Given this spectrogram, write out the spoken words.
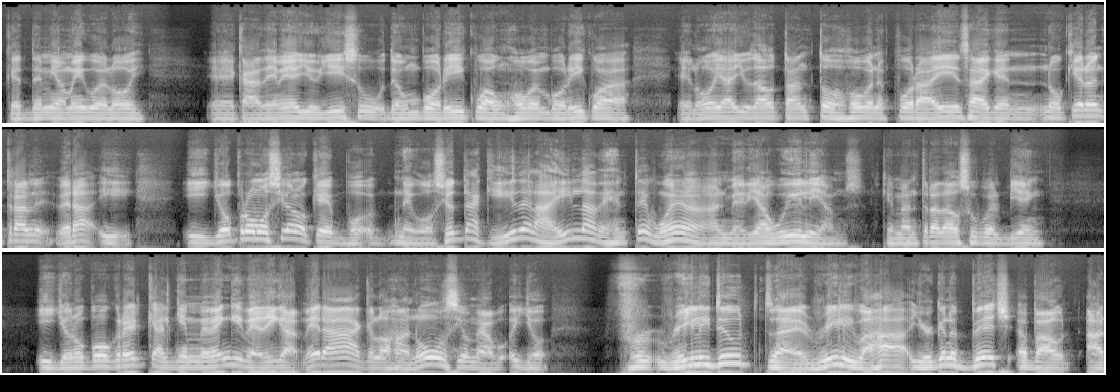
que es de mi amigo Eloy. Eh, Academia Jiu-Jitsu de un boricua, un joven boricua. Eloy ha ayudado tantos jóvenes por ahí, ¿sabes? Que no quiero entrar, ¿verdad? Y, y yo promociono que negocios de aquí, de la isla, de gente buena. Almería Williams, que me han tratado súper bien. Y yo no puedo creer que alguien me venga y me diga, mira, que los anuncios me... Y yo, really, dude? Really, baja, you're gonna bitch about uh,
